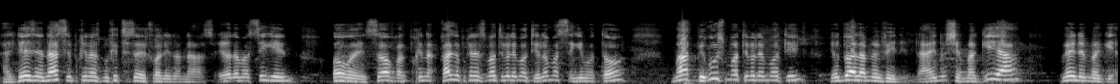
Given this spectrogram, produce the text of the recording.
על ידי זה נעשה מבחינת מחיץ ישראל יכול לנעש. יודע משיגין אור אין סוף, רק מבחינת מוטי ולמוטי, לא משיגים אותו. מה פירוש מוטי ולמוטי? ידוע למבינים. דהיינו שמגיע והנה מגיע.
